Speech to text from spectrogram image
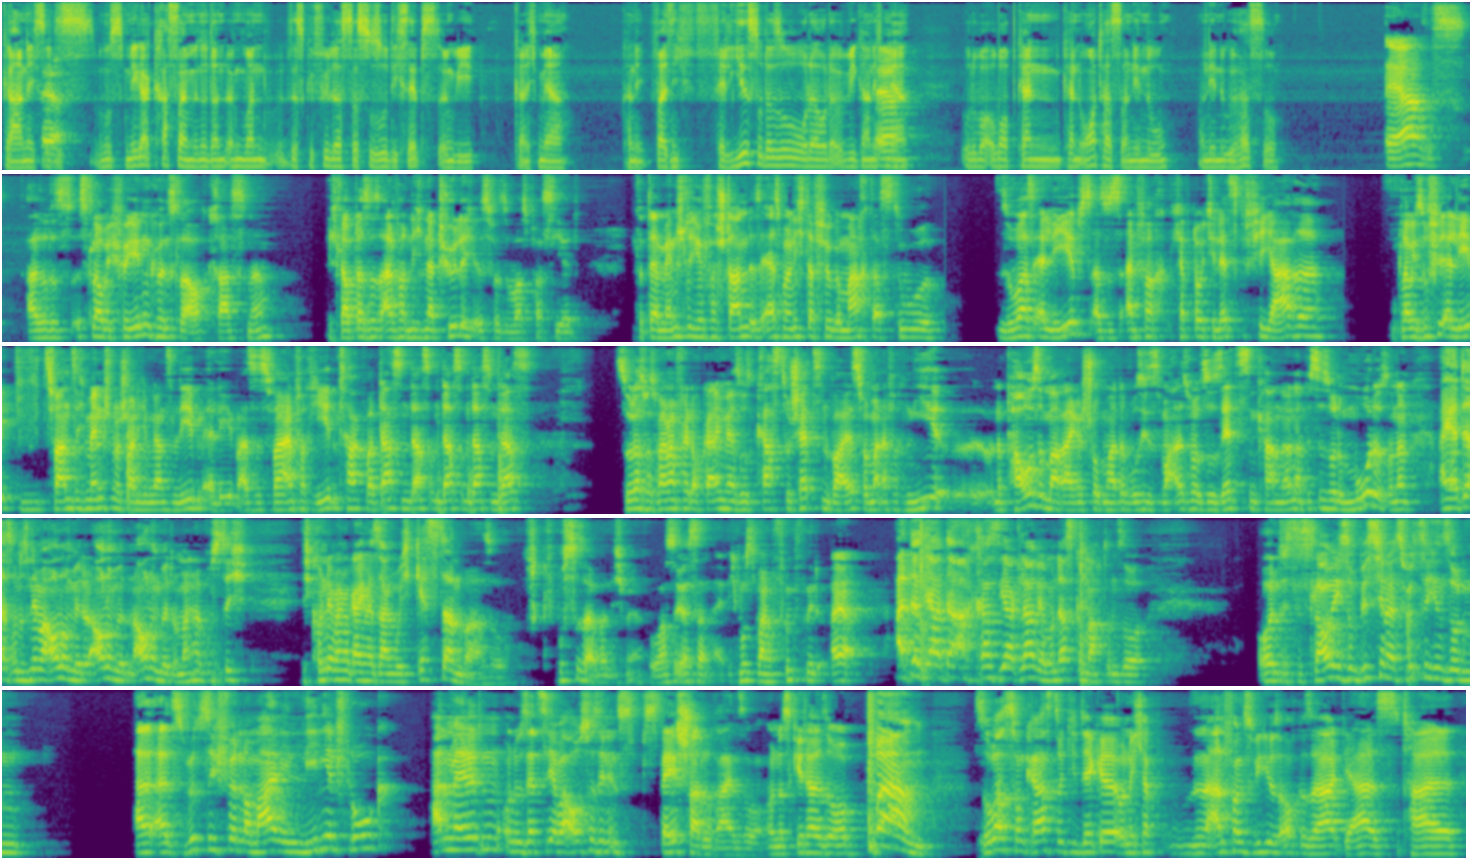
gar nicht. So, ja. Das muss mega krass sein, wenn du dann irgendwann das Gefühl hast, dass du so dich selbst irgendwie gar nicht mehr, kann ich, weiß nicht, verlierst oder so oder oder wie gar nicht ja. mehr oder überhaupt keinen keinen Ort hast, an den du an den du gehörst so. Ja, das, also das ist, glaube ich, für jeden Künstler auch krass, ne? Ich glaube, dass es einfach nicht natürlich ist, wenn sowas passiert. Ich glaube, der menschliche Verstand ist erstmal nicht dafür gemacht, dass du sowas erlebst. Also es ist einfach, ich habe, glaube ich, die letzten vier Jahre, glaube ich, so viel erlebt, wie 20 Menschen wahrscheinlich im ganzen Leben erleben. Also es war einfach, jeden Tag war das und das und das und das und das. So das, was man vielleicht auch gar nicht mehr so krass zu schätzen weiß, weil man einfach nie äh, eine Pause mal reingeschoben hatte, wo sich das mal alles mal so setzen kann, ne? dann bist du so im Modus und dann, ah ja, das und das nehmen wir auch noch mit und auch noch mit und auch noch mit und manchmal wusste ich, ich konnte dir manchmal gar nicht mehr sagen, wo ich gestern war, so. Ich wusste es einfach nicht mehr. Wo warst du gestern? Ich musste mal fünf Minuten, ah ja, ah, das, ja, da, ach krass, ja klar, wir haben das gemacht und so. Und es ist, glaube ich, so ein bisschen, als würde sich in so ein, als würde sich für einen normalen Linienflug anmelden und du setzt dich aber aus Versehen ins Space Shuttle rein, so. Und es geht halt so, bam! Sowas von krass durch die Decke und ich habe in den Anfangsvideos auch gesagt, ja, das ist total,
